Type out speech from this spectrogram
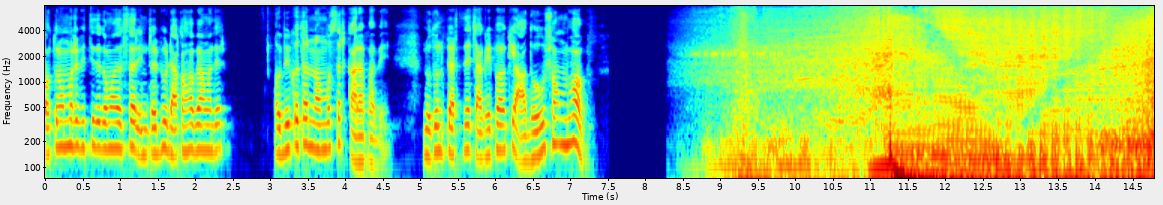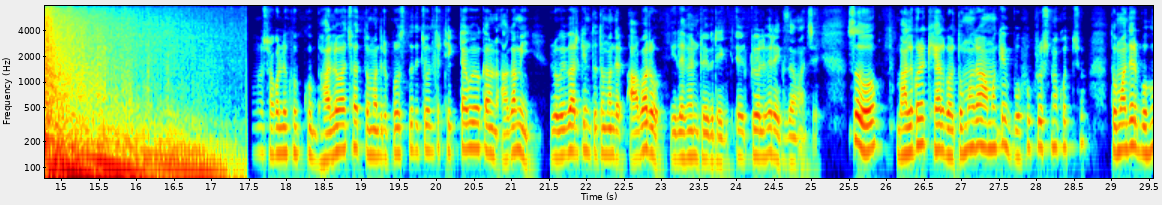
কত নম্বরের ভিত্তিতে তোমাদের স্যার ইন্টারভিউ ডাকা হবে আমাদের? অভিজ্ঞতার নম্বর স্যার কারা পাবে? নতুন প্রার্থীদের চাকরি পাওয়া কি আদৌ সম্ভব? তোমরা সকলে খুব খুব ভালো আছো আর তোমাদের প্রস্তুতি চলছে ঠিকঠাক ঠিকঠাকভাবে কারণ আগামী রবিবার কিন্তু তোমাদের আবারও ইলেভেন টুয়েলভের টুয়েলভের এক্সাম আছে। সো ভালো করে খেয়াল করো, তোমরা আমাকে বহু প্রশ্ন করছ। তোমাদের বহু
